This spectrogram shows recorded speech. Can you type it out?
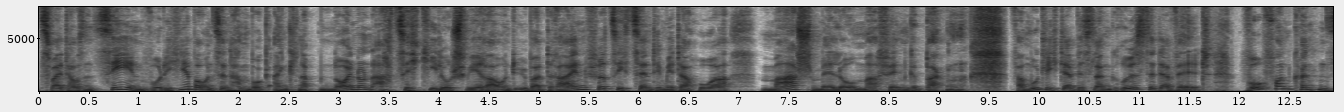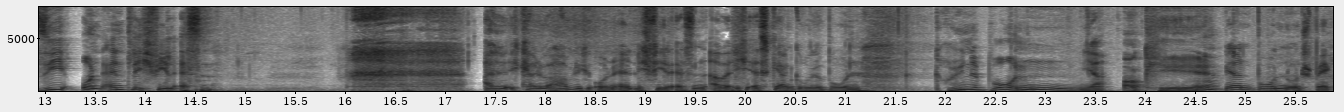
2010 wurde hier bei uns in Hamburg ein knapp 89 Kilo schwerer und über 43 Zentimeter hoher Marshmallow-Muffin gebacken. Vermutlich der bislang größte der Welt. Wovon könnten Sie unendlich viel essen? Also ich kann überhaupt nicht unendlich viel essen, aber ich esse gern grüne Bohnen. Grüne Bohnen? Mm, ja. Okay. Birnenbohnen und Speck.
